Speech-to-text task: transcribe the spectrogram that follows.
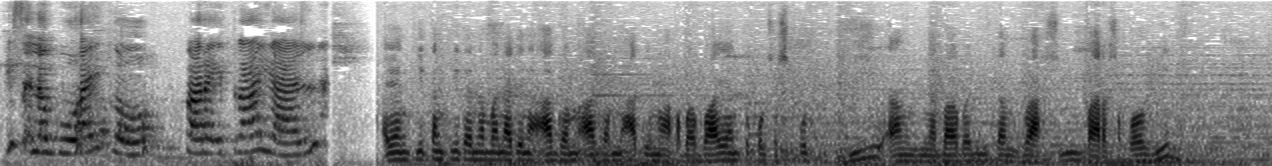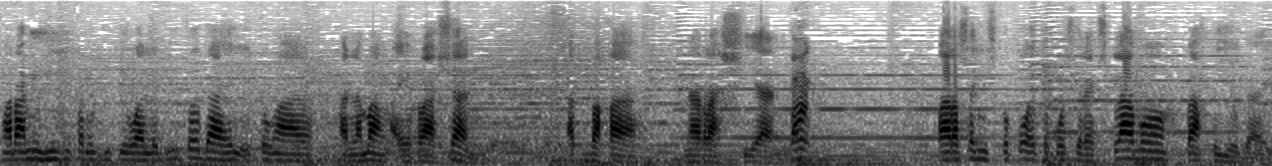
isa lang buhay ko para i-trial. Ayan, kitang-kita naman natin ang agam-agam na ating mga kababayan tungkol sa Sputnik V, ang nababalitang vaccine para sa COVID. Maraming hindi pa nagtitiwala dito dahil ito nga alamang ay Russian at baka na Russian. Para sa news ko po, ito po si Rex Clamo. Back to you guys.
